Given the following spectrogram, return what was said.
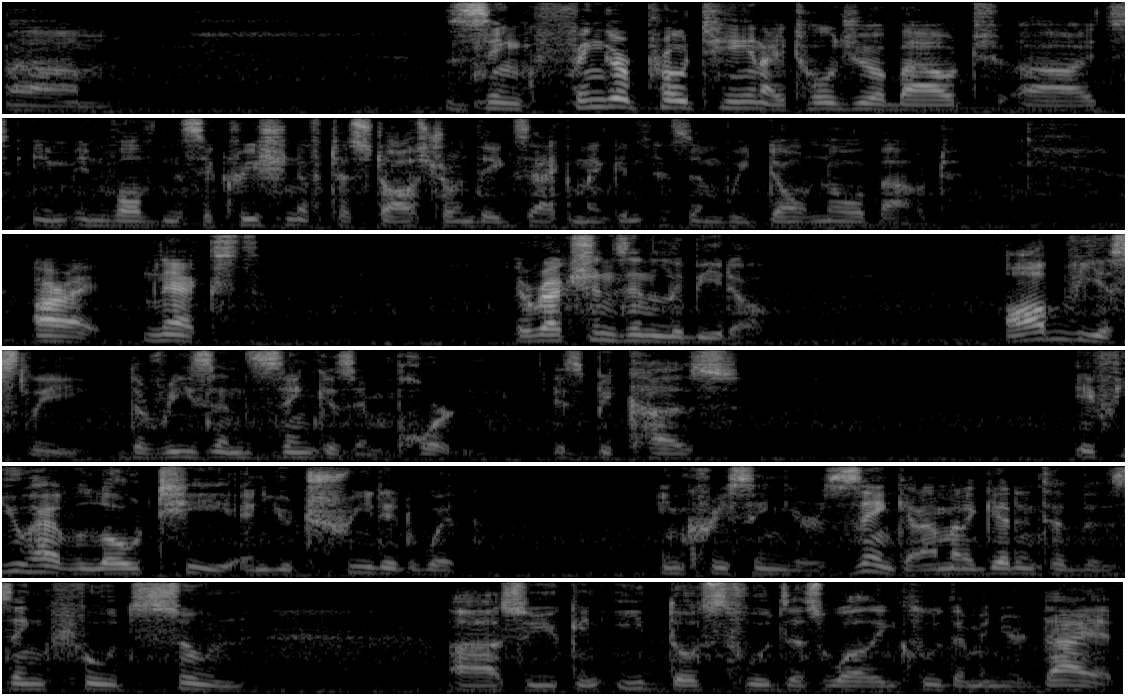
Um, zinc finger protein, I told you about. Uh, it's in- involved in the secretion of testosterone, the exact mechanism we don't know about. All right, next erections and libido. Obviously, the reason zinc is important is because if you have low T and you treat it with increasing your zinc, and I'm going to get into the zinc foods soon, uh, so you can eat those foods as well, include them in your diet.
